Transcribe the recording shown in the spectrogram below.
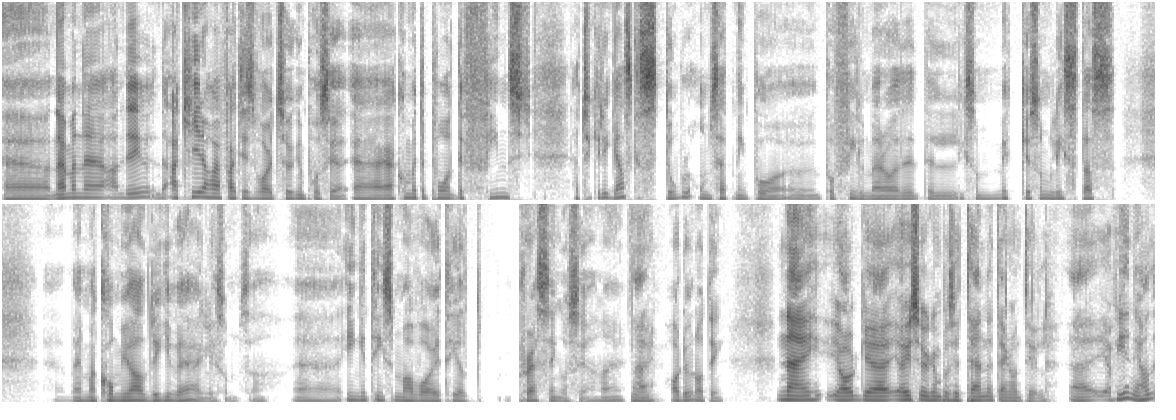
Eh, nej men eh, det, Akira har jag faktiskt varit sugen på att se. Eh, jag kommer inte på, det finns, jag tycker det är ganska stor omsättning på, eh, på filmer och det, det är liksom mycket som listas. Men man kommer ju aldrig iväg liksom. Så. Eh, ingenting som har varit helt pressing att se. Nej. Nej. Har du någonting? Nej, jag, eh, jag är sugen på att se Tenet en gång till. Eh, Jag, vet inte, jag, har,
